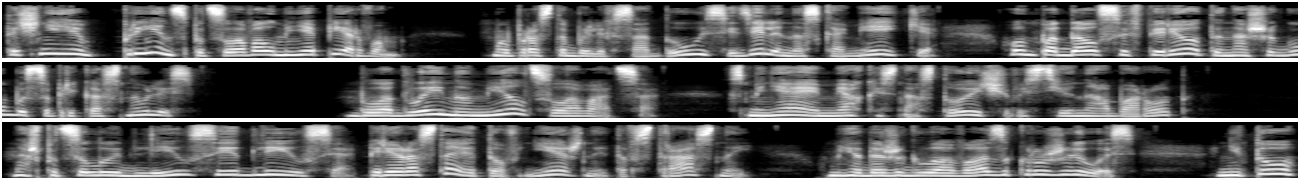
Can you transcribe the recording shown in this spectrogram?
Точнее, принц поцеловал меня первым. Мы просто были в саду, сидели на скамейке, он подался вперед, и наши губы соприкоснулись. Бладлейн умел целоваться, сменяя мягкость настойчивостью наоборот. Наш поцелуй длился и длился, перерастая то в нежный, то в страстный, у меня даже голова закружилась. Не то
